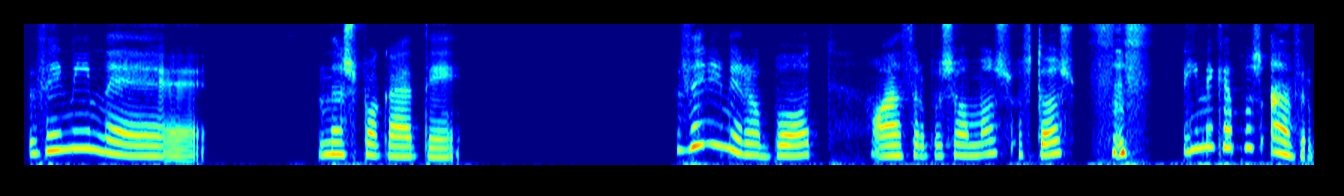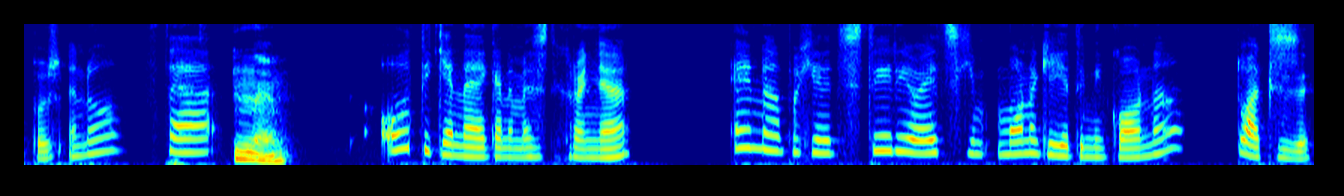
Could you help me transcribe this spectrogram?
Δεν είναι. Να σου πω κάτι. Δεν είναι ρομπότ ο άνθρωπος όμως, αυτός. είναι κάπως άνθρωπος, ενώ θα... Ναι. Ό,τι και να έκανε μέσα στη χρονιά, ένα αποχαιρετιστήριο έτσι μόνο και για την εικόνα του άξιζε.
